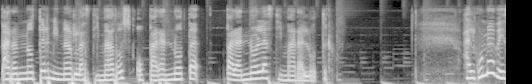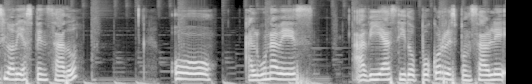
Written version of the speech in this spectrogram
para no terminar lastimados o para no, para no lastimar al otro. ¿Alguna vez lo habías pensado? ¿O alguna vez había sido poco responsable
